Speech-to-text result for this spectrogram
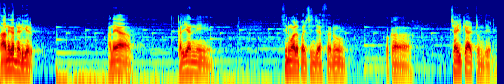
నాన్నగారిని అడిగారు అన్నయ్య కళ్యాణ్ని సినిమాలో పరిచయం చేస్తాను ఒక చైల్డ్ క్యారెక్టర్ ఉంది అని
